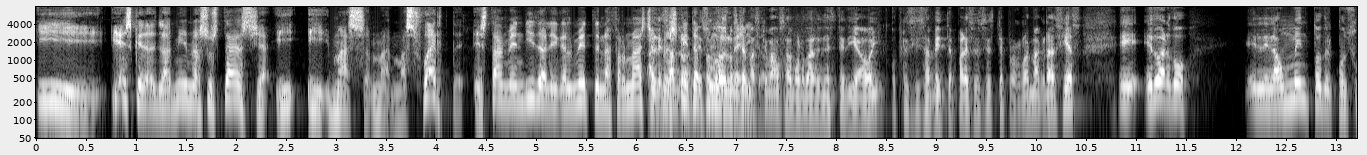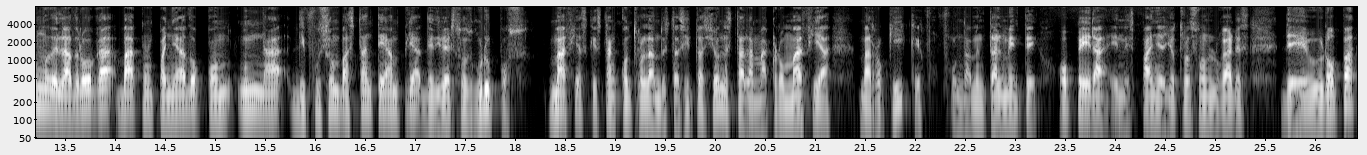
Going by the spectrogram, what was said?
y, y es que la misma sustancia y, y más, más, más, fuerte están vendidas legalmente en la farmacia Alejandro, es uno de los médicos. temas que vamos a abordar en este día hoy, precisamente para eso es este programa. Gracias. Eh, Eduardo, el, aumento del consumo de la droga va acompañado con una difusión bastante amplia de diversos grupos, mafias que están controlando esta situación. Está la macromafia marroquí, que fundamentalmente opera en España y otros son lugares de Europa,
